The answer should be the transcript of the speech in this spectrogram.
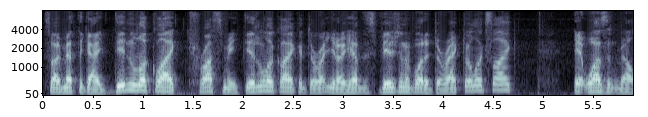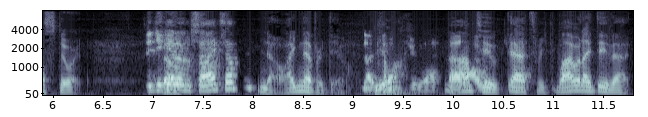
So I met the guy. Didn't look like, trust me, didn't look like a director. You know, you have this vision of what a director looks like. It wasn't Mel Stuart. Did you So- get him to sign something? No, I never do. No, you Come don't on. do that. No, No, I'm too. That's why would I do that?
